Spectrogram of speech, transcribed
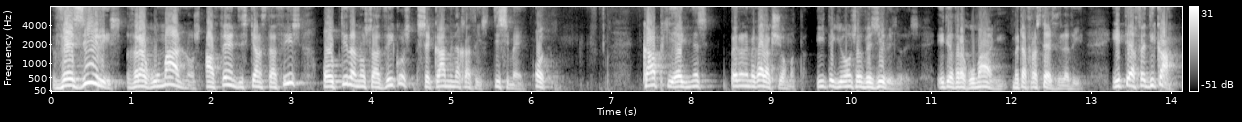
Βεζίρης, δραγουμάνος, αφέντης και αν σταθείς, ο τύρανος αδίκος σε κάμει να χαθείς. Τι σημαίνει; Ότι κάποιοι Έλληνες παίρνανε μεγάλα αξιώματα. Είτε γινόντουσαν βεζίρες, δηλαδή, είτε δραγουμάνοι, μεταφραστές δηλαδή, είτε αφεντικά.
